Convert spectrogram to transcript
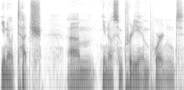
you know touch um, you know some pretty important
